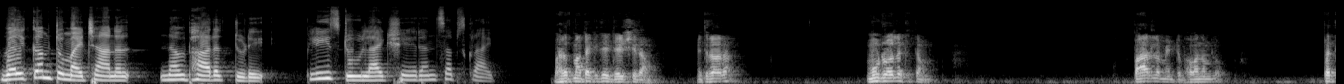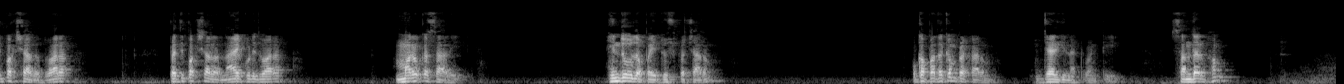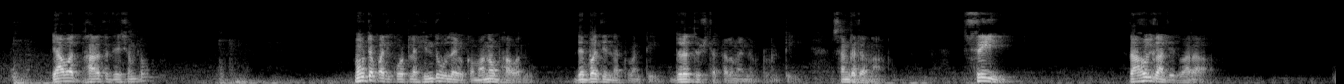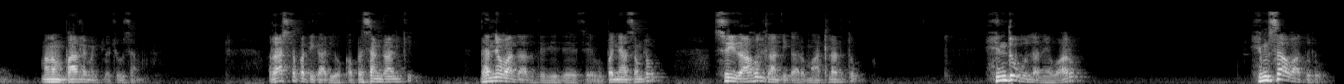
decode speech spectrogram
Welcome to my channel Navbharat today please do like share and subscribe Bharat మాతకి జై శ్రీరామ్ మిత్రులారా మూడు రోజుల క్రితం పార్లమెంటు భవనంలో ప్రతిపక్షాల ద్వారా ప్రతిపక్షాల నాయకుడి ద్వారా మరొకసారి హిందువులపై దుష్ప్రచారం ఒక పథకం ప్రకారం జరిగినటువంటి సందర్భం యావత్ భారతదేశంలో నూట పది కోట్ల హిందువుల యొక్క మనోభావాలు దెబ్బతిన్నటువంటి దురదృష్టకరమైనటువంటి సంఘటన. శ్రీ రాహుల్ గాంధీ ద్వారా మనం పార్లమెంట్లో చూసాం రాష్ట్రపతి గారి యొక్క ప్రసంగానికి ధన్యవాదాలు తెలియజేసే ఉపన్యాసంలో శ్రీ రాహుల్ గాంధీ గారు మాట్లాడుతూ హిందువులు అనేవారు హింసావాదులు.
